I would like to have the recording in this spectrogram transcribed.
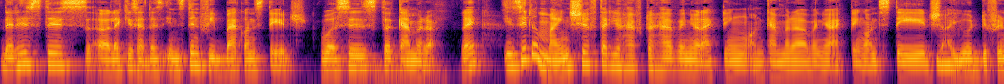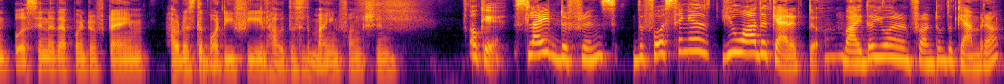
there is this, uh, like you said, there's instant feedback on stage versus the camera, right? Is it a mind shift that you have to have when you're acting on camera, when you're acting on stage? Are you a different person at that point of time? How does the body feel? How does the mind function? Okay, slight difference. The first thing is you are the character. Either you are in front of the camera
